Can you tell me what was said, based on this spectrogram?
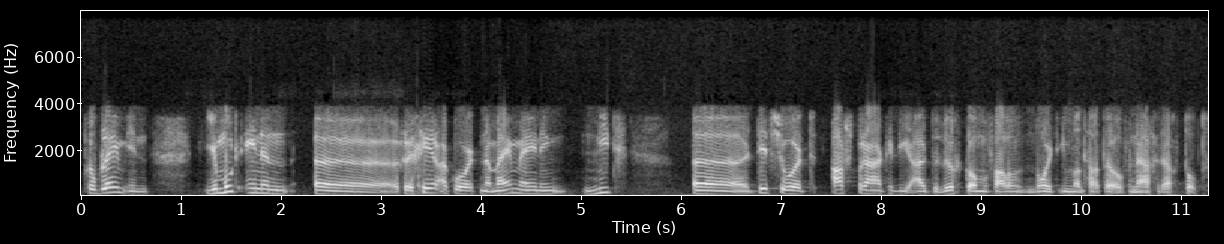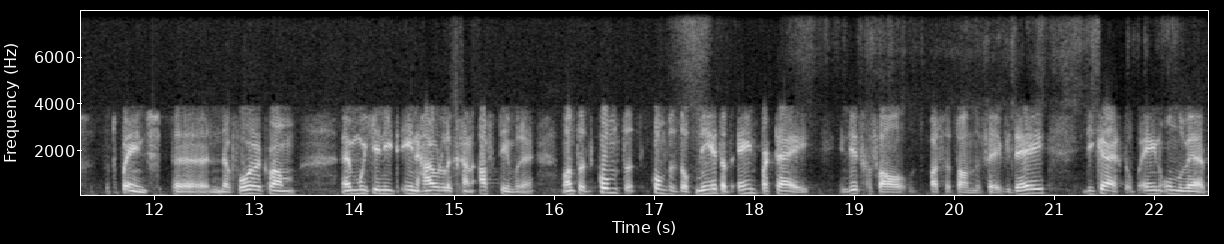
probleem in. Je moet in een eh, regeerakkoord, naar mijn mening, niet eh, dit soort afspraken die uit de lucht komen vallen, nooit iemand had erover nagedacht tot het opeens eh, naar voren kwam, en moet je niet inhoudelijk gaan aftimmeren. Want het komt, komt het op neer dat één partij, in dit geval was het dan de VVD, die krijgt op één onderwerp,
